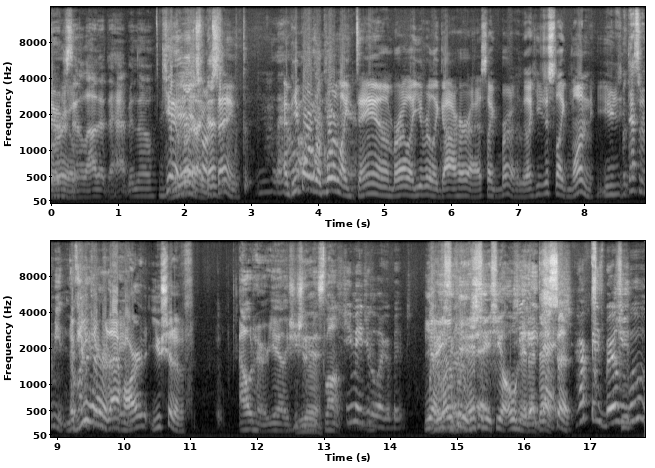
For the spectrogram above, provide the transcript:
there for just real. didn't allow that to happen though. Yeah, bro, that's like, what I'm that's- saying. Like, And oh, people I are recording like, damn, bro, like you really got her ass. Like, bro, like you just like won. You But that's what I mean. if you hit her that hard, you should have. out her, yeah, like she should have Yeah. been slumped. She made you look like a bitch. Yeah, Basically, and she she an old She head at that. that. Her face barely She- moved.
